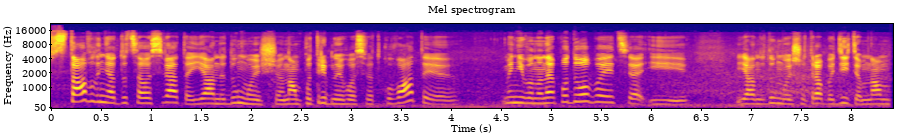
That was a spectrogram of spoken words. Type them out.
Ставлення до цього свята, я не думаю, що нам потрібно його святкувати. Мені воно не подобається і я не думаю, що треба дітям нам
